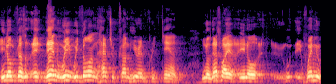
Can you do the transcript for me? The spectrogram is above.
You know, because eh, then we, we don't have to come here and pretend. You know, that's why, you know, when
